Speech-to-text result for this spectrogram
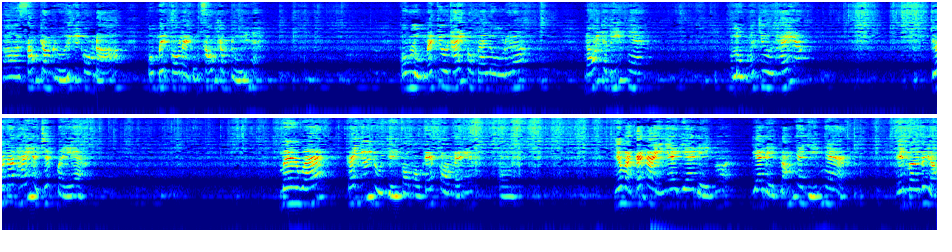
Ờ, sáu trăm rưỡi cái con đỏ. Con bé, con này cũng sáu trăm rưỡi nè. Con lùn nó chưa thấy con ba lô đó đó. Nói cho biết nha. Lùn nó chưa thấy đó. Chứ nó thấy là chết mẹ à. mê quá cái dưới đùi chị còn màu khác con nè em. Ừ. nhưng mà cái này nha da đẹp da đẹp lắm nha diễm nha. Em ơi bây giờ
